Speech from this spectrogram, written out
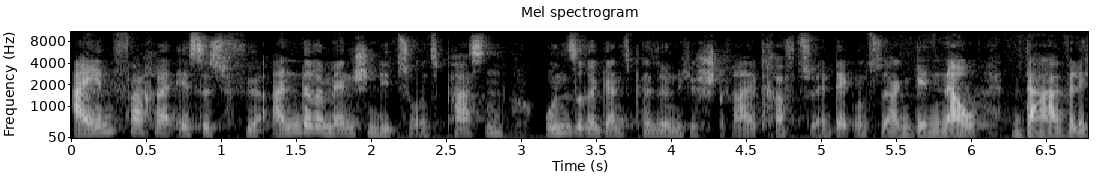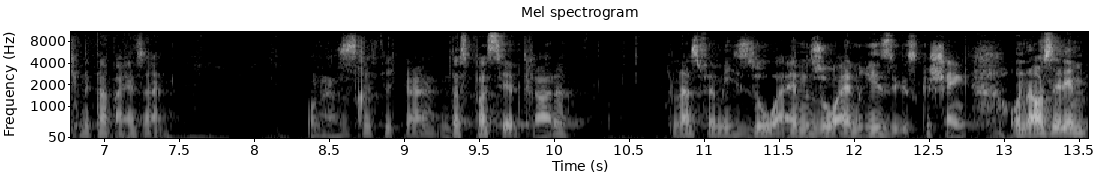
einfacher ist es für andere Menschen, die zu uns passen, unsere ganz persönliche Strahlkraft zu entdecken und zu sagen, genau da will ich mit dabei sein. Und das ist richtig geil. Und das passiert gerade. Und das ist für mich so ein, so ein riesiges Geschenk. Und außerdem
